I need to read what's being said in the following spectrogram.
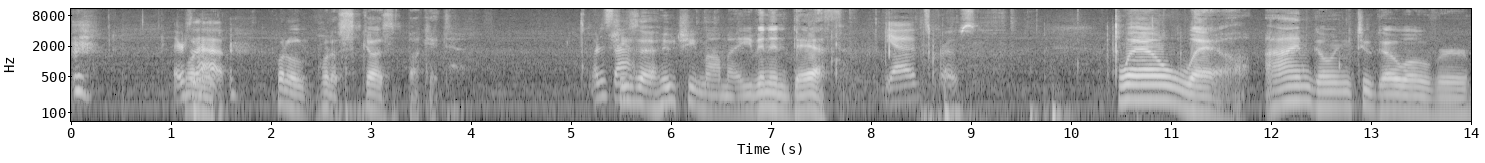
there's that. What a what a scuzz bucket. What is that? She's a hoochie mama, even in death. yeah, it's gross. Well, well, I'm going to go over.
